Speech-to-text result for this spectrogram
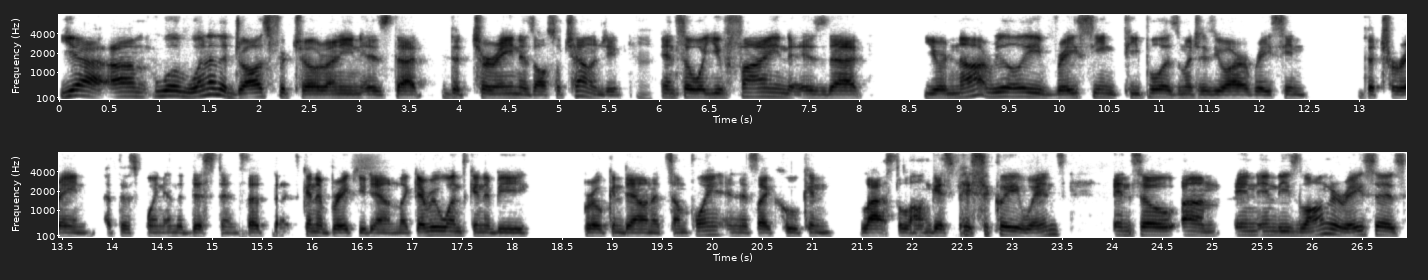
Yeah. Um, well, one of the draws for trail running is that the terrain is also challenging. Mm. And so what you find is that you're not really racing people as much as you are racing the terrain at this point and the distance. That that's going to break you down. Like everyone's going to be broken down at some point and it's like who can last the longest basically wins. And so um, in in these longer races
